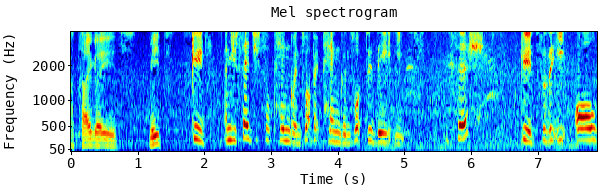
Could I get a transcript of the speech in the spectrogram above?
A tiger eats meat. Good. And you said you saw penguins. What about penguins? What do they eat? Fish. Good. So they eat all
